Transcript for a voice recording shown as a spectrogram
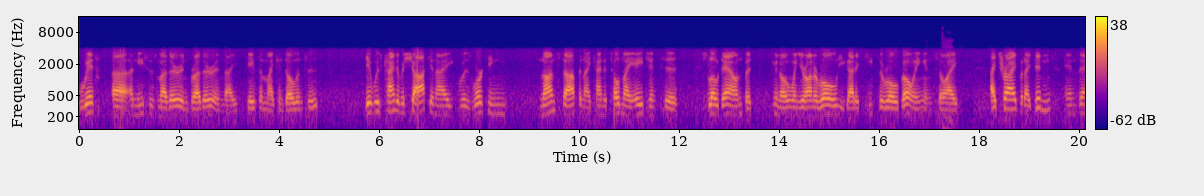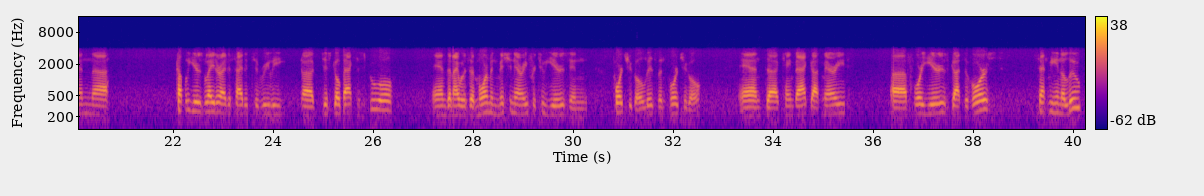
with uh, Anissa's mother and brother, and I gave them my condolences. It was kind of a shock, and I was working nonstop, and I kind of told my agent to slow down, but you know, when you're on a roll, you got to keep the roll going, and so I, I tried, but I didn't, and then uh, a couple of years later, I decided to really uh, just go back to school. And then I was a Mormon missionary for two years in Portugal, Lisbon, Portugal, and uh, came back, got married, uh, four years, got divorced, sent me in a loop,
